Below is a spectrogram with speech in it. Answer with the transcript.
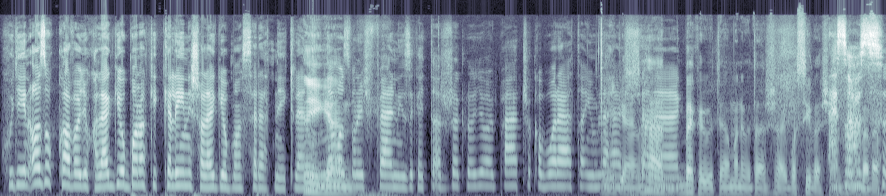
hogy én azokkal vagyok a legjobban, akikkel én is a legjobban szeretnék lenni. Igen. Nem az van, hogy felnézek egy társaságra, hogy bár csak a barátaim igen, lehessenek. hát bekerültél a menőtársaságba, szívesen Ez az.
